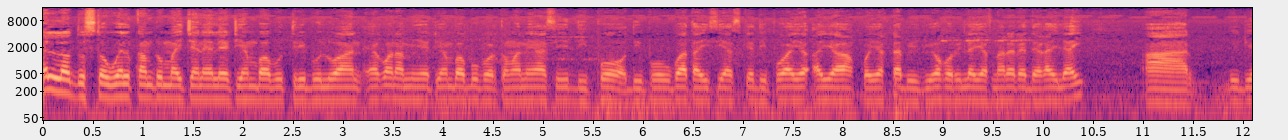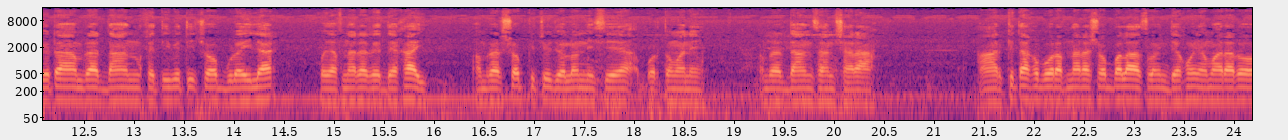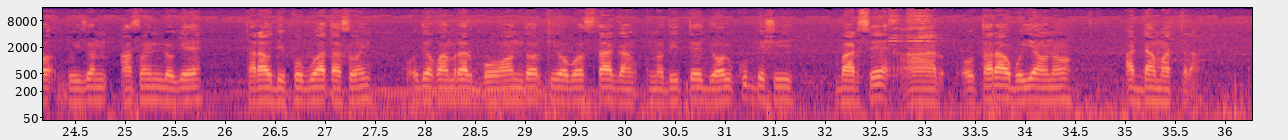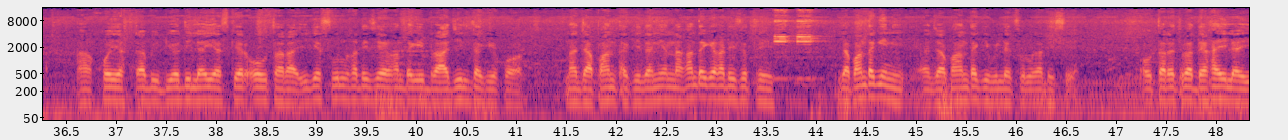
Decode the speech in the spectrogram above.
Hello দোস্ত welcome to my channel ATM Babu triple one এখন আমি এটিএম বাবু বর্তমানে আছি দীপো দীপো উবাত আইসি আজকে। দীপো আইয়া আইয়া কয়েকটা ভিডিও করিলাই আপনারা দেখাইলাই। আর ভিডিওটা আমরা দান, খেতি বেতি সব বুড়াইলার কই আপনারা দেখাই। আমরা সব কিছু জ্বলন নিছে বর্তমানে। আমরা দান, সান, সারা। আর কিতা খবর? আপনারা সব বালা আসইন দেখুন, আমার আরও দুইজন আসইন লগে। তারাও দীপো বুয়াত আসইন ও দেখো আমরার বন্দর কি অবস্থা? নদীতে জল খুব বেশি বাড়ছে আর ও তারাও বইয়া অন আড্ডা মাত্রা। আর কই একটা ভিডিও দিলাই আজকের ও তারা ইগে চুল কাটিছে এখান থেকে ব্রাজিল থাকি কর, না জাপান থাকি। জানি আর নাখান থেকে কাটিছে তুই জাপান থাকি নি? জাপান থাকি বলে চুল কাটিছে। ও তারা তোরা দেখাইলাই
